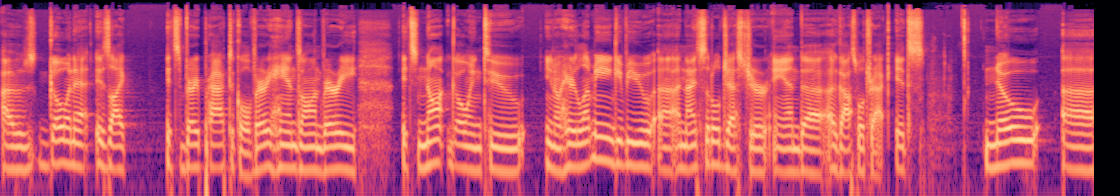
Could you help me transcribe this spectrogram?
I was going at is like it's very practical, very hands on, very. It's not going to you know here. Let me give you a, a nice little gesture and uh, a gospel track. It's no uh,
